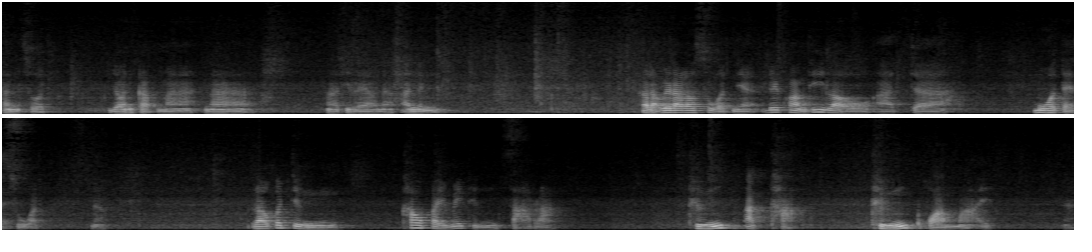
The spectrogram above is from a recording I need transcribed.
ท่านสวดย้อนกลับมาหน้าหน้าที่แล้วนะ อันหนึ่งเอาละเวลาเราสวดเนี่ยด้วยความที่เราอาจจะมัวแต่สวดนะเราก็จึงเข้าไปไม่ถึงสาระ ถึงอัตถะถึงความหมายนะ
